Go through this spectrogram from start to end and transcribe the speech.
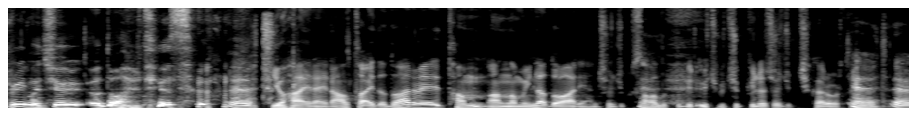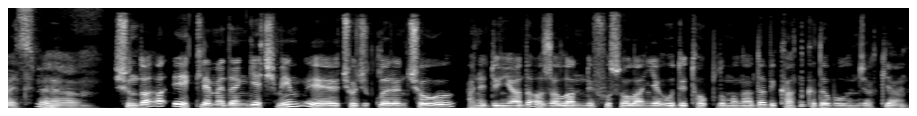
premature doğar diyorsun. evet. Yo hayır hayır 6 ayda doğar ve tam anlamıyla doğar yani çocuk sağlıklı bir 3,5 kilo çocuk çıkar ortaya. Evet, yani. evet. Süper. Ee, şunu da eklemeden geçmeyeyim. Ee, çocukların çoğu hani dünyada azalan nüfus olan Yahudi toplumuna da bir katkıda bulunacak yani.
